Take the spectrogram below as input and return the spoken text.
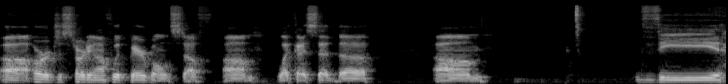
uh, or just starting off with bare bone stuff. Um, like I said, the, um, the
